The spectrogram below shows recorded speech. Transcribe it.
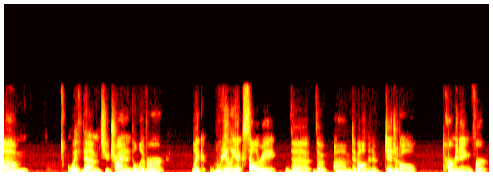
um, with them to try and deliver, like really accelerate the the um, development of digital permitting for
